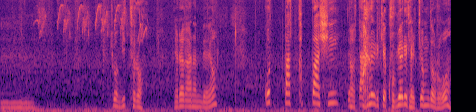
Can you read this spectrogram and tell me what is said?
음, 저 밑으로 내려가는데요. 꽃밭, 텃밭이 어, 따로 이렇게 구별이 될 정도로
